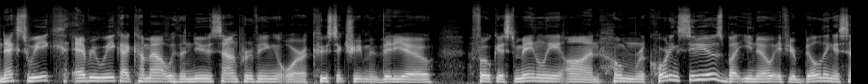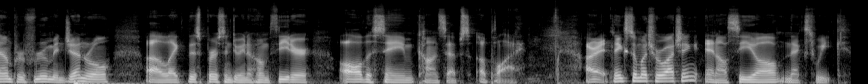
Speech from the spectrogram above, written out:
Next week, every week, I come out with a new soundproofing or acoustic treatment video focused mainly on home recording studios. But you know, if you're building a soundproof room in general, uh, like this person doing a home theater, all the same concepts apply. All right, thanks so much for watching, and I'll see you all next week.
